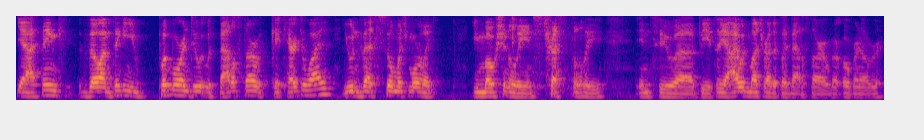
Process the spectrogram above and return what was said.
yeah, I think though I'm thinking you put more into it with Battlestar with character wise, you invest so much more like emotionally and stressfully into uh, B. So yeah, I would much rather play Battlestar over over and over.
